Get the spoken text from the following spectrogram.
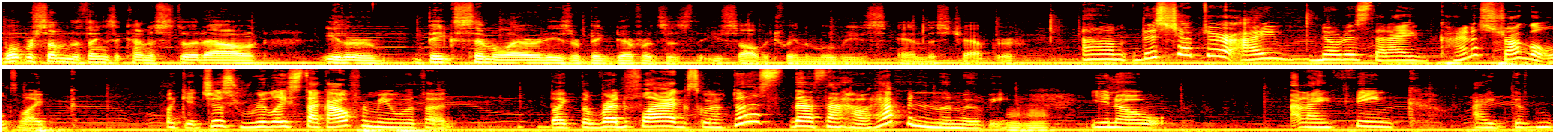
what were some of the things that kind of stood out, either big similarities or big differences that you saw between the movies and this chapter? Um, this chapter, I noticed that I kind of struggled. Like, like it just really stuck out for me with a, like the red flags going. No, that's that's not how it happened in the movie. You know, and I think I, the,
